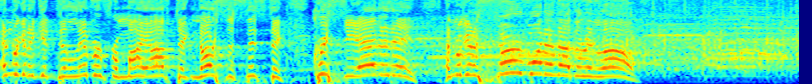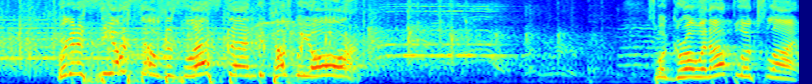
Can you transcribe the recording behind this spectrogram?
and we're going to get delivered from myopic, narcissistic Christianity. And we're going to serve one another in love. We're going to see ourselves as less than because we are. It's what growing up looks like.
